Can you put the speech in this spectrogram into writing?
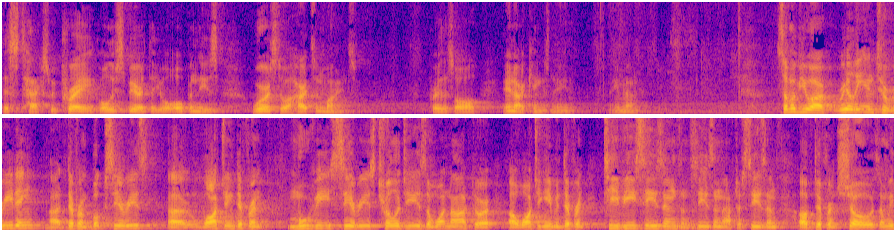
this text. We pray, Holy Spirit, that you will open these words to our hearts and minds. Pray this all in our King's name. Amen. Some of you are really into reading uh, different book series, uh, watching different movie series, trilogies, and whatnot, or uh, watching even different TV seasons and season after season of different shows. And we,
